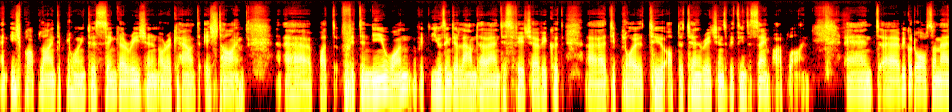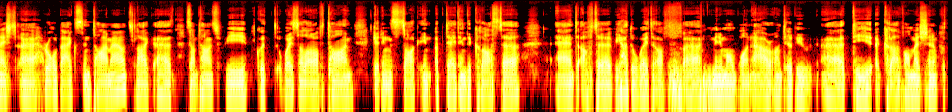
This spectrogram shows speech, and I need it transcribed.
and each pipeline deploying to a single region or account each time. Uh, but with the new one, with using the Lambda and this feature, we could uh, deploy it to up to 10 regions within the same pipeline. And uh, we could also manage uh, rollbacks and timeouts. Like sometimes we could waste a lot of time getting stuck in updating the cluster and after we had to wait of uh, minimum one hour until we, uh, the cloud formation would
